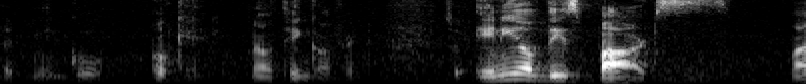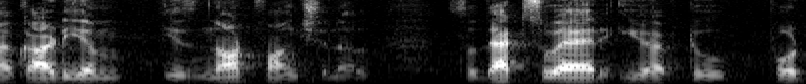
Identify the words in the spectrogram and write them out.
Let me go okay. Now, think of it. So, any of these parts myocardium is not functional. So, that is where you have to put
